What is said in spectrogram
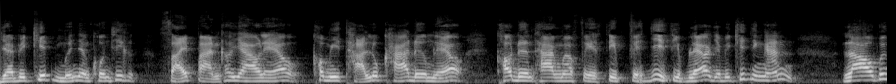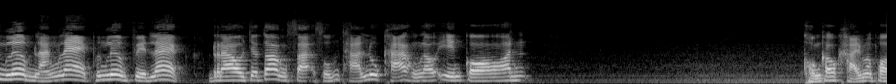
อย่าไปคิดเหมือนอย่างคนที่สายป่านเขายาวแล้ว เขามีฐานลูกค้าเดิมแล้ว เขาเดินทางมาเฟสสิบเฟสยี่สิบแล้ว อย่าไปคิดอย่างนั้น เราเพิ่งเริ่มหลังแรก เพิ่งเริ่มเฟสแรก เราจะต้องสะสมฐานลูกค้าของเราเองก่อน ของเขาขายมาพอ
